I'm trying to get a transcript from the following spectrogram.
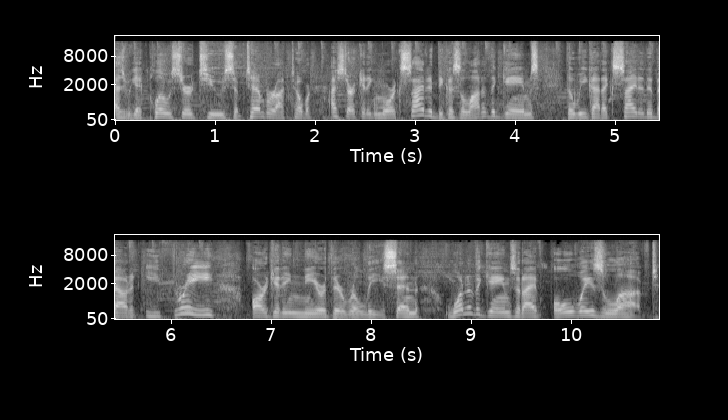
as we get closer to September, October, I start getting more excited because a lot of the games that we got excited about at E3 are getting near their release. And one of the games that I've always loved,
